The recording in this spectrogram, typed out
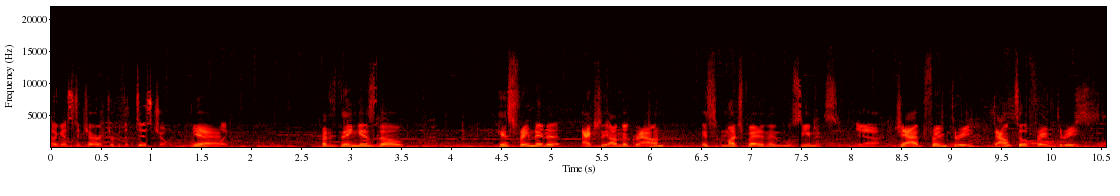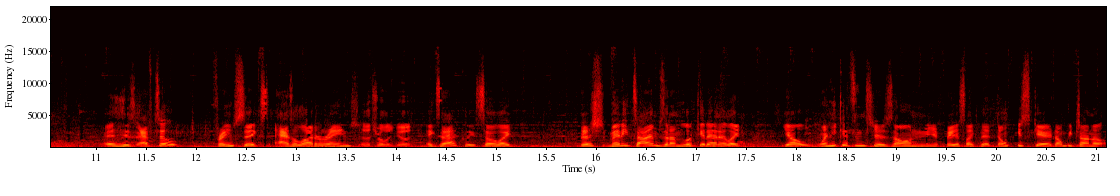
against a character with a disjoint. Yeah. Like, But the thing is, though, his frame data uh, actually on the ground is much better than Lucina's. yeah. Jab frame three, down tilt frame three, and his F tilt frame six has a lot of range. Yeah, that's really good. Exactly. So like, there's many times that I'm looking at it like, yo, when he gets into your zone in your face like that, don't be scared. Don't be trying to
